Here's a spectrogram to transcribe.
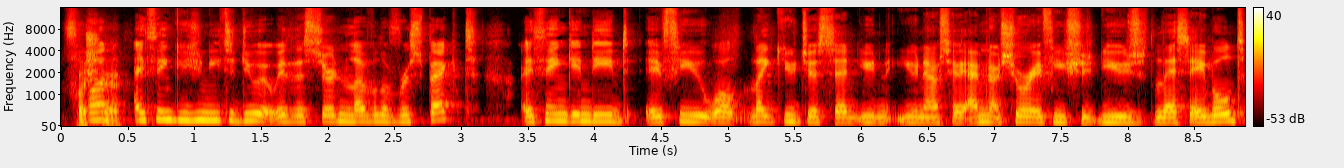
for well, sure. I think you need to do it with a certain level of respect. I think indeed, if you well, like you just said, you you now say, I'm not sure if you should use less abled.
